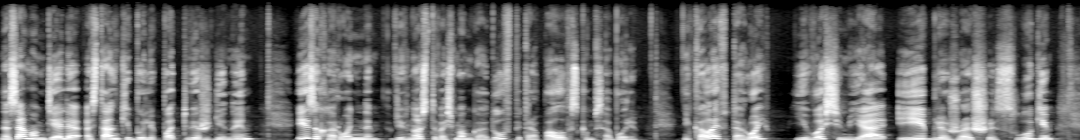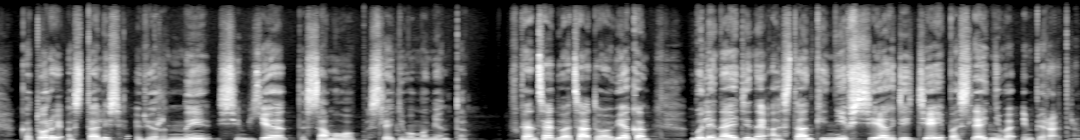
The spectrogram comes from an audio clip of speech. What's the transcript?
На самом деле останки были подтверждены и захоронены в 98 году в Петропавловском соборе. Николай II, его семья и ближайшие слуги, которые остались верны семье до самого последнего момента. В конце 20 века были найдены останки не всех детей последнего императора.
